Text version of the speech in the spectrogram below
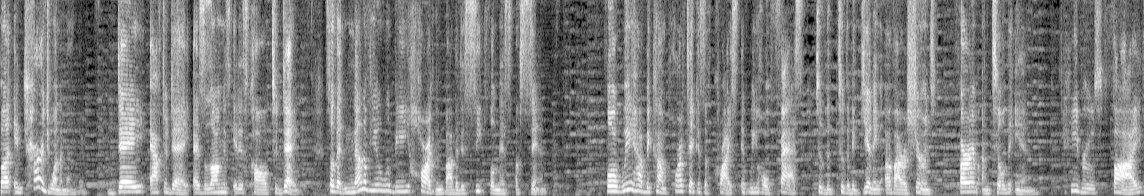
But encourage one another day after day, as long as it is called today, so that none of you will be hardened by the deceitfulness of sin. For we have become partakers of Christ if we hold fast to the, to the beginning of our assurance, firm until the end. Hebrews 5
